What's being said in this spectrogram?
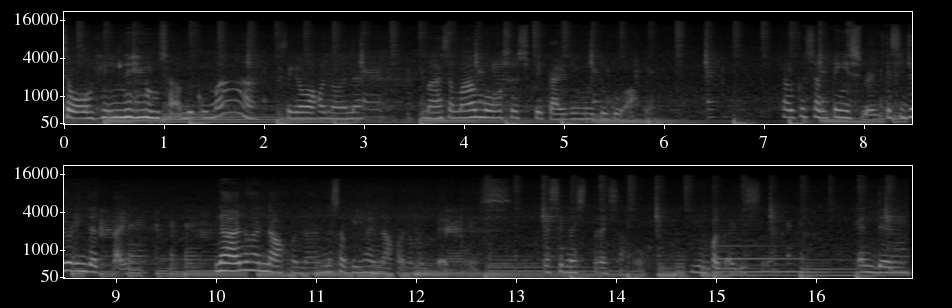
So, yun yung sabi ko, ma, sigaw ako noon na, masama mo ko sa ospital, dinudugo ako. Sabi ko, something is weird. Kasi during that time, naanuhan na ako na, nasabihan na ako na mag-bed rest. Kasi na-stress ako, yung pag-alis niya. And then,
